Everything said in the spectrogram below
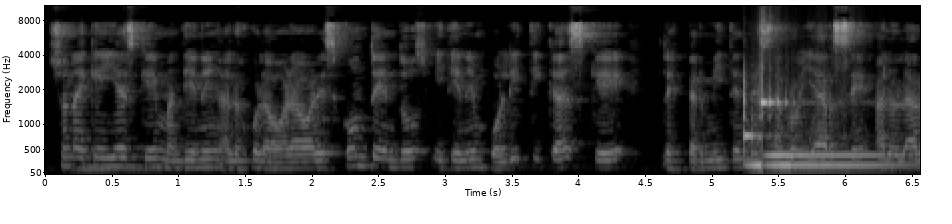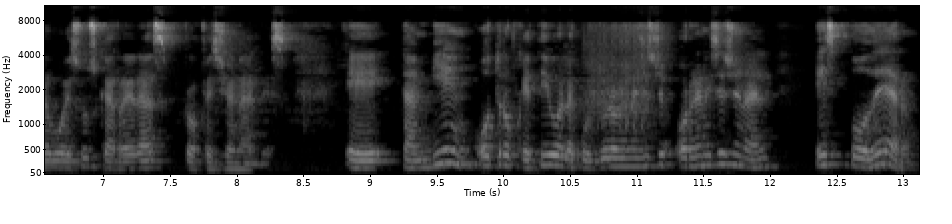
son aquellas que mantienen a los colaboradores contentos y tienen políticas que les permiten desarrollarse a lo largo de sus carreras profesionales. Eh, también otro objetivo de la cultura organizacional es poder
